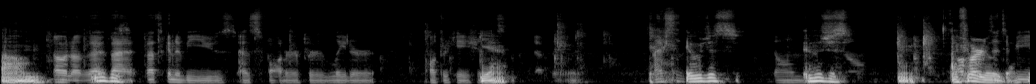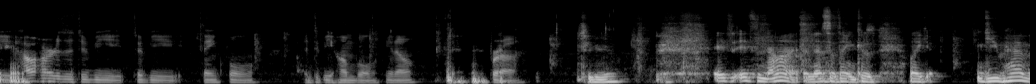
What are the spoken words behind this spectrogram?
Um, Oh no, was- that, that that's gonna be used as fodder for later altercations. Yeah. definitely. I just think it was just dumb. it was just- you? I how feel hard really is it to be? for. How hard is it to be to be thankful and to be humble? You know, bruh. It's it's not, and that's the thing, because like you have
